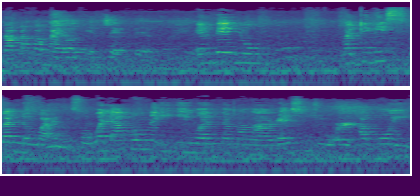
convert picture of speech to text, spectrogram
napaka-mild and gentle. And then yung mabilis banlawan. So wala pong naiiwan na mga residue or amoy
